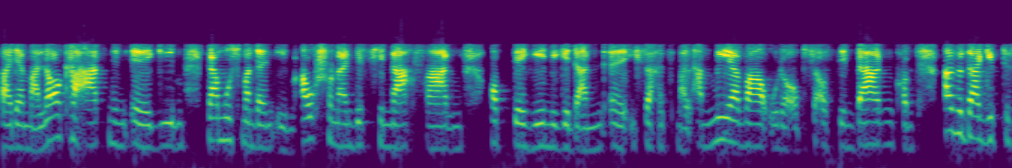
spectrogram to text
bei der Mallorca-Akne äh, geben. Da muss man dann eben auch schon ein bisschen nachfragen, ob derjenige dann, äh, ich sage jetzt mal, am Meer war oder ob es aus den Bergen kommt. Also da gibt es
